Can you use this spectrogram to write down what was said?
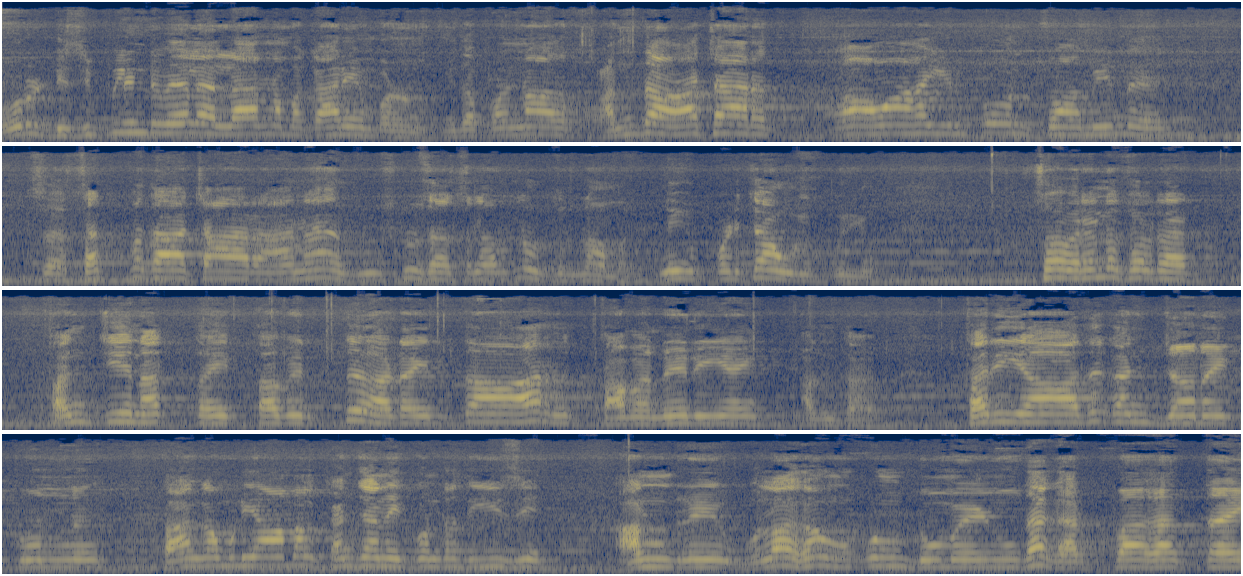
ஒரு டிசிப்ளின்டு வேலை எல்லாரும் நம்ம காரியம் பண்ணணும். இதை பண்ணால் அந்த ஆச்சாரமாக இருப்பவன் சுவாமின்னு ச- சத்பதாச்சாரான விஷ்ணு சாஸ்திரநாமத்தில் ஒரு நீங்கள் படித்தா உங்களுக்கு புரியும். ஸோ அவர் என்ன சொல்கிறார் தஞ்சினத்தை தவிர்த்து அடைந்தார் தவ நெறியை அதுதான். தரியாது கஞ்சனை கொன்று தாங்க முடியாமல் கஞ்சனை கொன்றது ஈஸி அன்று உலகம் உண்டுமிழ்ந்த கற்பகத்தை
